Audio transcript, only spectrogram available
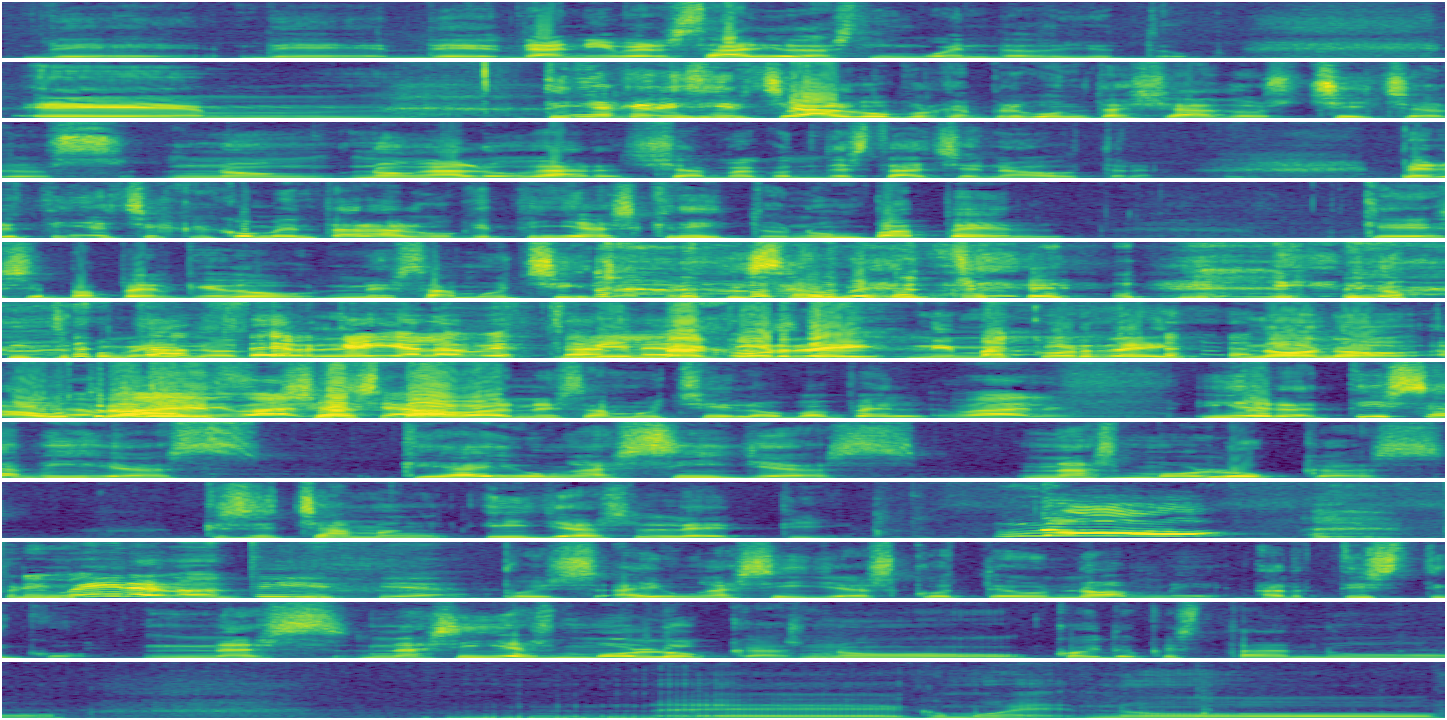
de, de, de, de aniversario das 50 do YouTube. Eh, tiña que dicirche algo, porque a pregunta xa dos chícharos non, non há lugar, xa me contestache na outra, pero tiñache que comentar algo que tiña escrito nun papel que ese papel quedou nesa mochila precisamente e non tomei tan nota cerca de, e a la vez tan nin me acordei, ni me acordei. No, no, a outra vale, vez vale, xa, xa estaba nesa mochila o papel. Vale. E era, ti sabías que hai unhas illas nas Molucas que se chaman Illas Leti? No! Primeira noticia. Pois hai unhas illas co teu nome artístico nas, nas Illas Molucas, no coido que está no... Mm, eh, como é? No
